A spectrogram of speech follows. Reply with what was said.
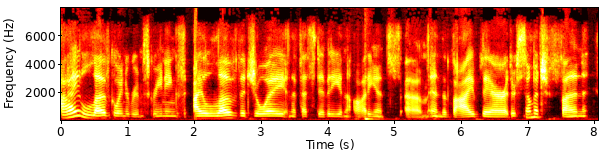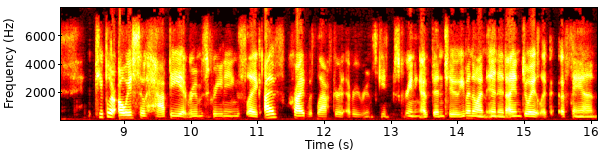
I love going to room screenings. I love the joy and the festivity in the audience um, and the vibe there. There's so much fun. People are always so happy at room screenings. Like I've cried with laughter at every room screening I've been to, even though I'm in it. I enjoy it like a fan.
